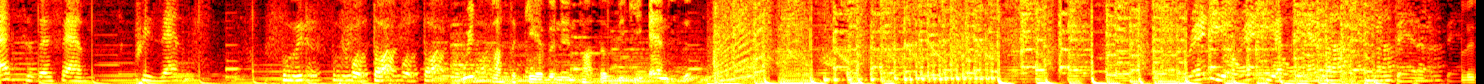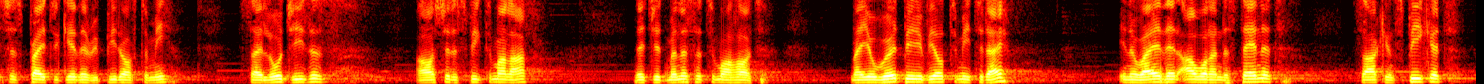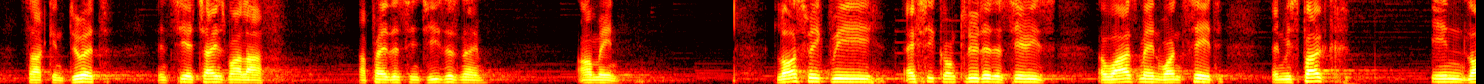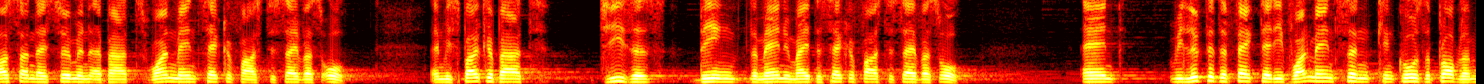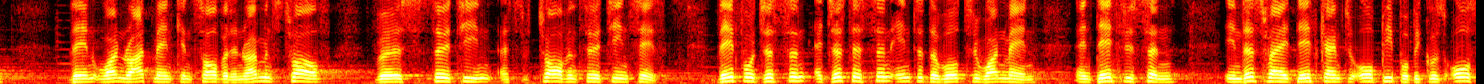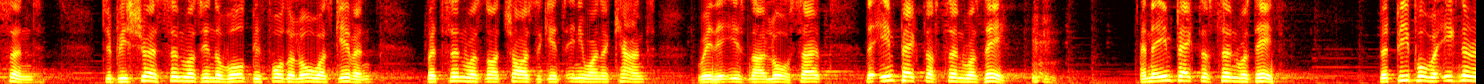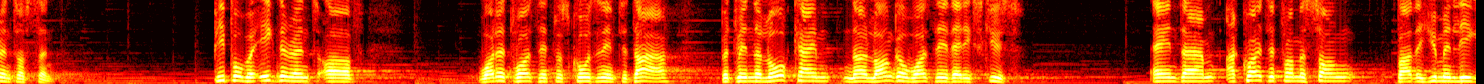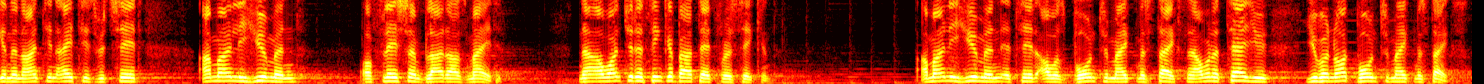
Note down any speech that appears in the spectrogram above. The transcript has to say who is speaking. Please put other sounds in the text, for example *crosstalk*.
Speaker 1: Active FM presents Food for Thought. For thought.
Speaker 2: with Pastor Kevin and Pastor Vicky Anston.
Speaker 1: Radio, radio has better.
Speaker 3: Let's just pray together. Repeat after me. Say, Lord Jesus, I ask you to speak to my life, that you'd minister to my heart. May your word be revealed to me today in a way that I will understand it, so I can speak it, so I can do it, and see it change my life. I pray this in Jesus' name. Amen. Last week we actually concluded a series, A Wise Man Once Said, and we spoke in last Sunday's sermon about one man's sacrifice to save us all. And we spoke about Jesus being the man who made the sacrifice to save us all. And we looked at the fact that if one man's sin can cause the problem, then one right man can solve it. And Romans 12, verse 13, uh, 12 and 13 says, Therefore, just, sin, uh, just as sin entered the world through one man, and death through sin, in this way death came to all people because all sinned. To be sure, sin was in the world before the law was given, but sin was not charged against any one account where there is no law. So the impact of sin was there. *clears throat* and the impact of sin was death. But people were ignorant of sin. People were ignorant of what it was that was causing them to die. But when the law came, no longer was there that excuse. And um, I quoted from a song by the Human League in the 1980s, which said, I'm only human, of flesh and blood I was made. Now, I want you to think about that for a second. I'm only human. It said I was born to make mistakes. Now, I want to tell you, you were not born to make mistakes.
